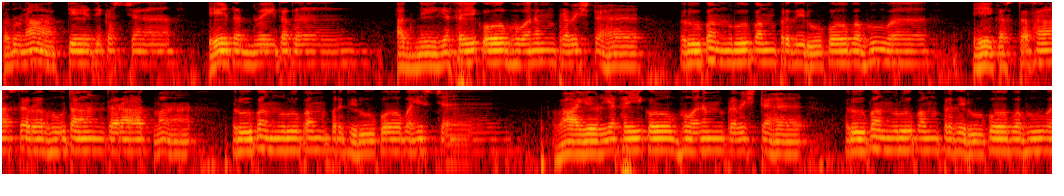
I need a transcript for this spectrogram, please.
तदुनात्येति कश्चन एतद्वै तत् अग्निर्यथैको भुवनम् प्रविष्टः। रूपम् रूपम् प्रतिरूपो बभूव एकस्तथा सर्वभूतान्तरात्मा। रूपम् रूपम् प्रतिरूपो बहिश्च वायुर्यथैको भुवनम् प्रविष्टः। रूपम् रूपम् प्रतिरूपो बभूव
